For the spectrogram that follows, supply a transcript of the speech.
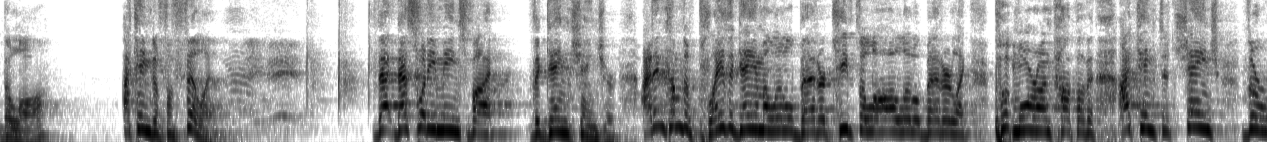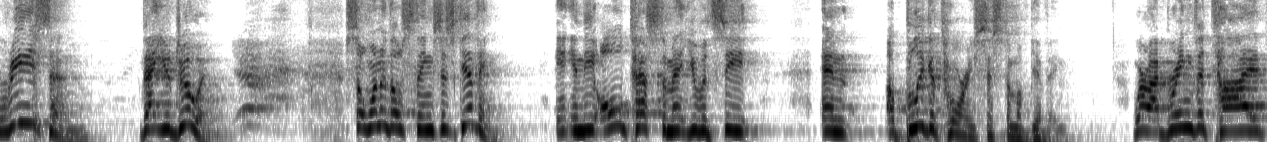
the law. I came to fulfill it. That, that's what he means by the game changer. I didn't come to play the game a little better, keep the law a little better, like put more on top of it. I came to change the reason that you do it. So one of those things is giving. In, in the Old Testament, you would see an obligatory system of giving where I bring the tithe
